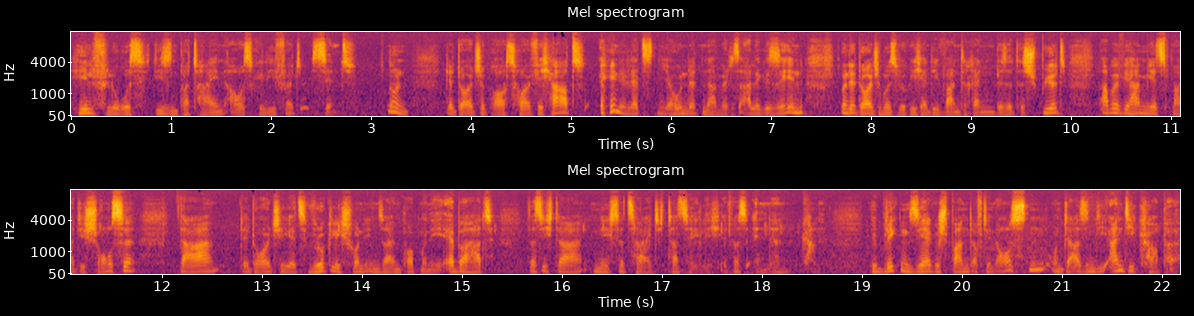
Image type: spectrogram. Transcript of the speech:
hilflos diesen Parteien ausgeliefert sind. Nun, der Deutsche braucht es häufig hart. In den letzten Jahrhunderten haben wir das alle gesehen. Und der Deutsche muss wirklich an die Wand rennen, bis er das spürt. Aber wir haben jetzt mal die Chance, da der Deutsche jetzt wirklich schon in seinem Portemonnaie Ebbe hat, dass sich da in nächster Zeit tatsächlich etwas ändern kann. Wir blicken sehr gespannt auf den Osten und da sind die Antikörper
